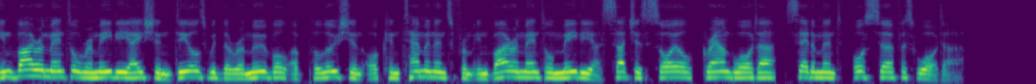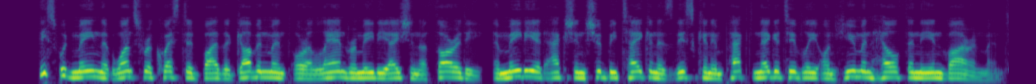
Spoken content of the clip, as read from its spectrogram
Environmental remediation deals with the removal of pollution or contaminants from environmental media such as soil, groundwater, sediment, or surface water. This would mean that once requested by the government or a land remediation authority, immediate action should be taken as this can impact negatively on human health and the environment.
